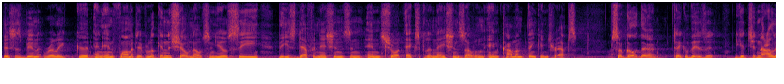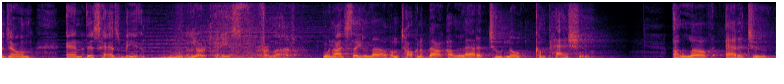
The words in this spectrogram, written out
This has been really good and informative. Look in the show notes and you'll see these definitions and, and short explanations of them in Common Thinking Traps. So go there, take a visit, get your knowledge on, and this has been Your case for love. When I say love, I'm talking about a latitudinal compassion, a love attitude.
